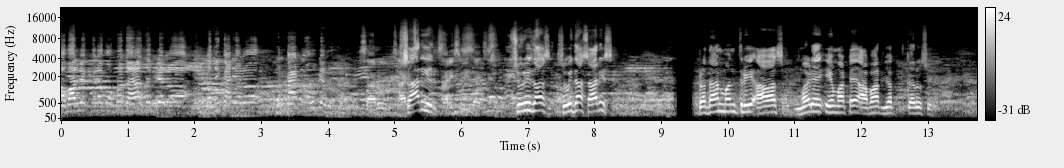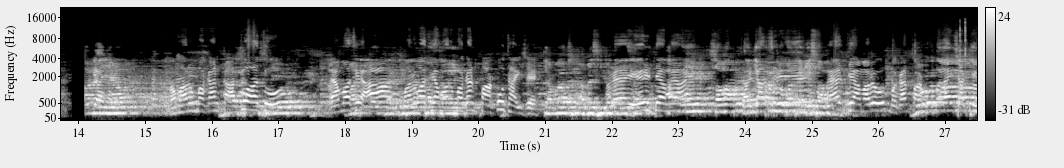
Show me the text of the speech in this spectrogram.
આભાર વ્યક્ત કરવા માંગુ ધારાસભ્યનો અધિકારીઓનો સરકારનો શું કહેશો? સારી સુવિધા સુવિધા સારી છે. પ્રધાનમંત્રી આવાસ મળે એ માટે આભાર વ્યક્ત કરું છું. અમારું મકાન કાચું હતું. એમાંથી આ મળવાથી અમારું મકાન પાકું થાય છે. અને એ રીતે અમે સરકારશ્રી મહેરથી અમારું મકાન પાકું બનાવી શકીએ.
